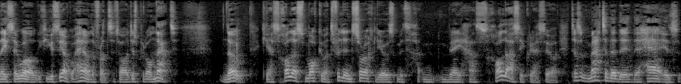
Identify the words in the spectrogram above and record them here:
They say, well, you can see I've got hair on the front, so I'll just put on that. No. It doesn't matter that the, the hair is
